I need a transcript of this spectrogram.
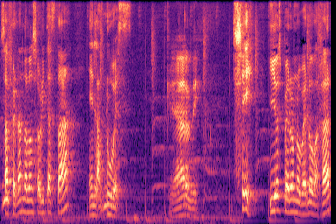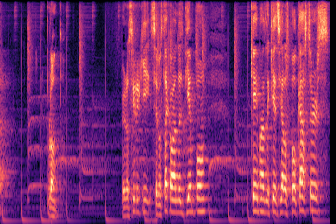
O sea, Fernando Alonso ahorita está en las nubes. Que arde. Sí, y yo espero no verlo bajar pronto. Pero sí, Ricky, se nos está acabando el tiempo. ¿Qué más le quieres decir a los podcasters?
